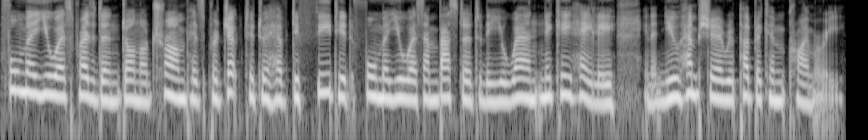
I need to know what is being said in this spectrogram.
Former U.S. President Donald Trump is projected to have defeated former U.S. Ambassador to the UN Nikki Haley in the New Hampshire Republican primary.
